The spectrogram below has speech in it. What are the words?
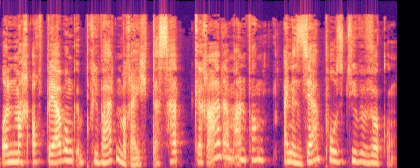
und mach auch Werbung im privaten Bereich. Das hat gerade am Anfang eine sehr positive Wirkung.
